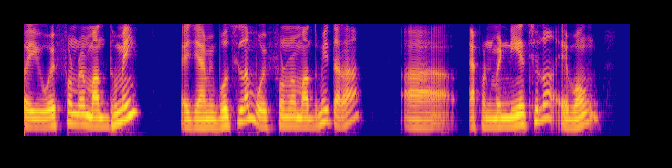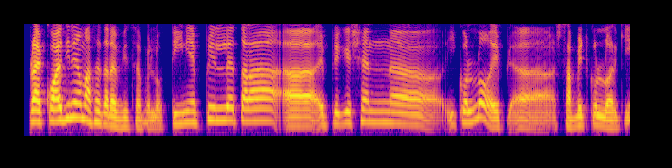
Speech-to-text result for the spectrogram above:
ওই ওয়েব ফর্মের মাধ্যমেই এই যে আমি বলছিলাম ওয়েব ফর্মের মাধ্যমেই তারা অ্যাপয়েন্টমেন্ট নিয়েছিল এবং প্রায় কয়দিনের মাথায় তারা ভিসা পেল তিন এপ্রিলে তারা অ্যাপ্লিকেশন ই করল সাবমিট করল আর কি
